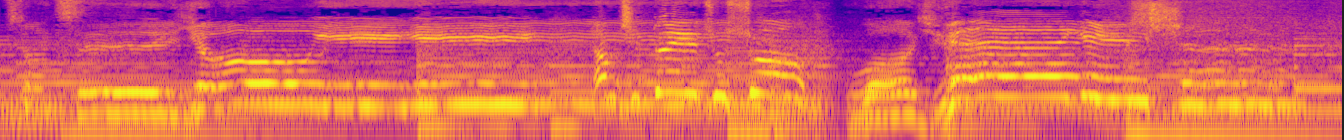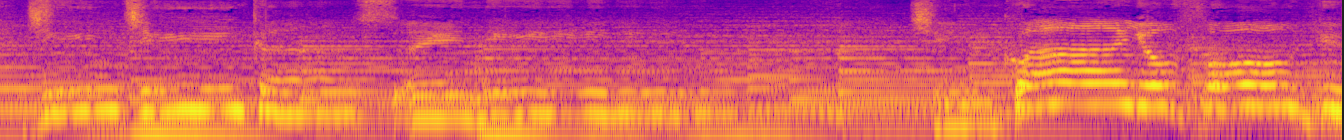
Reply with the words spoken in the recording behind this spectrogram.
从此有意义。让我们一起对主说：我愿一生紧紧跟随你，尽管有风雨，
